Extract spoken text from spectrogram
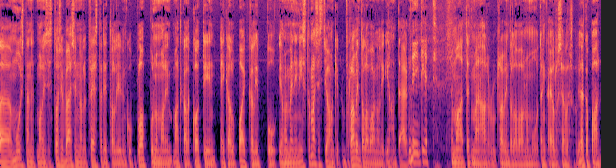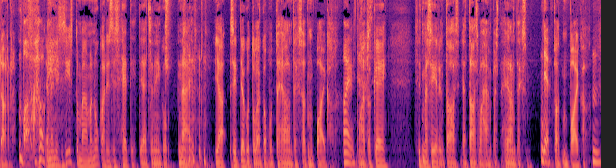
äh, muistan, että mä olin siis tosi väsynyt, oli festarit oli niin kuin loppunut, mä olin matkalla kotiin, eikä ollut paikkalippua. Ja mä menin istumaan siis johonkin, ravintolavaunu oli ihan täynnä. Niin, tietty. Ja mä ajattelin, että mä en harjoitellut ravintolavaunu muutenkaan, ei ollut sellaista. Oli aika paha darra. Va, Ja okay. menin siis istumaan ja mä nukahdin siis heti, tiedätkö, niin kuin näin. Ja sitten joku tulee koputtaa, hei anteeksi, sä oot mun paikalla. Ai mitä. Mä okei. Okay. Sitten mä siirryn taas ja taas vähän päästä, hei anteeksi, Joo. sä oot mun paikalla. Mm.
